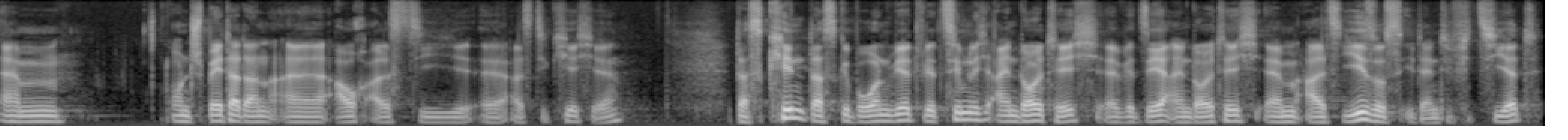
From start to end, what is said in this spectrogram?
Ähm, und später dann äh, auch als die, äh, als die Kirche. Das Kind, das geboren wird, wird ziemlich eindeutig, äh, wird sehr eindeutig ähm, als Jesus identifiziert.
